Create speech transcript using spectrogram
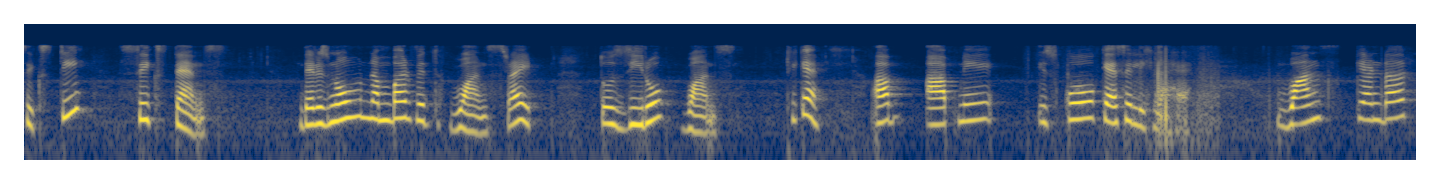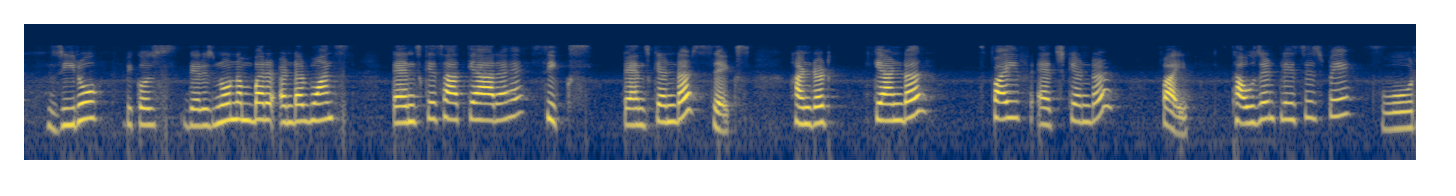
sixty six tens there is no number with ones right तो ज़ीरो वंस ठीक है? अब आपने इसको कैसे लिखना है? वंस के under zero because there is no number under ones tens के साथ क्या आ रहा है? सिक्स टेंस के अंडर सिक्स हंड्रेड के अंडर फाइव एच के अंडर फाइव थाउज़ेंड प्लेसेस पे four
